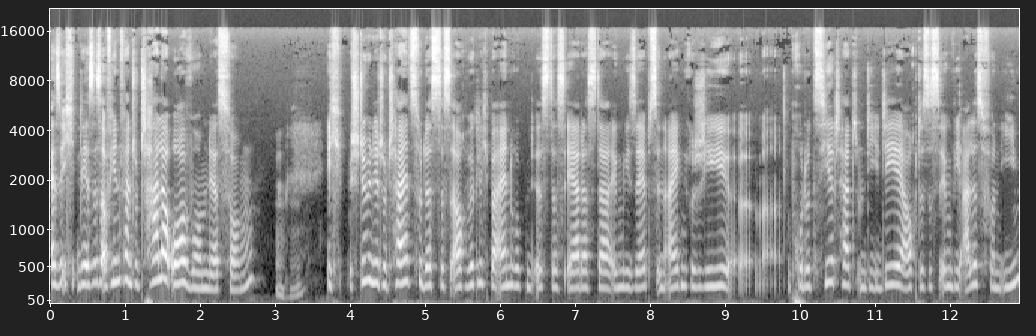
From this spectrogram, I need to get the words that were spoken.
Also ich, es ist auf jeden Fall ein totaler Ohrwurm, der Song. Mhm. Ich stimme dir total zu, dass das auch wirklich beeindruckend ist, dass er das da irgendwie selbst in Eigenregie äh, produziert hat und die Idee auch, das ist irgendwie alles von ihm.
